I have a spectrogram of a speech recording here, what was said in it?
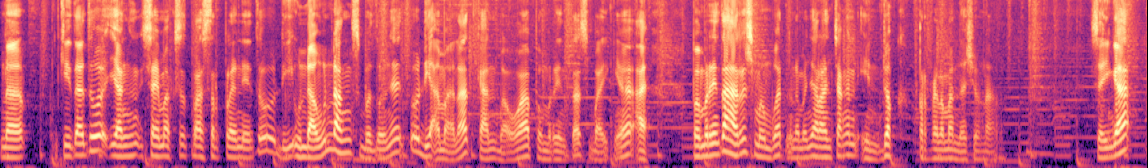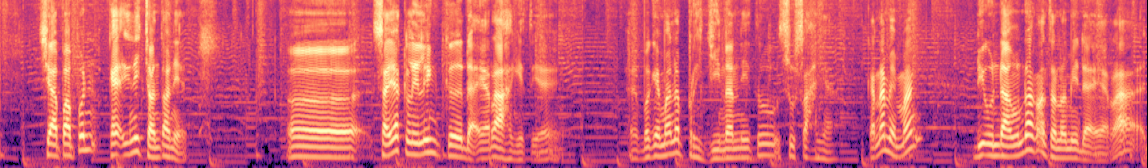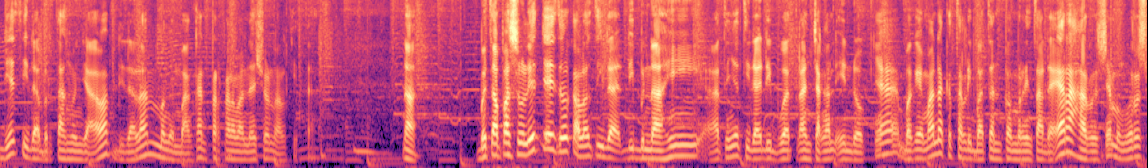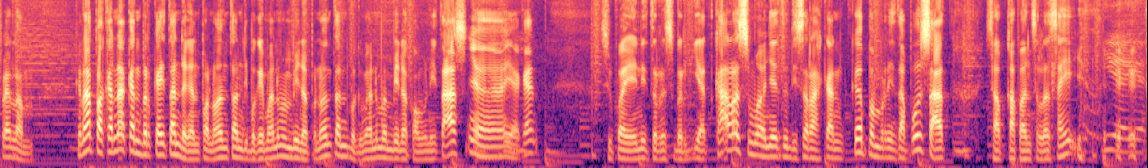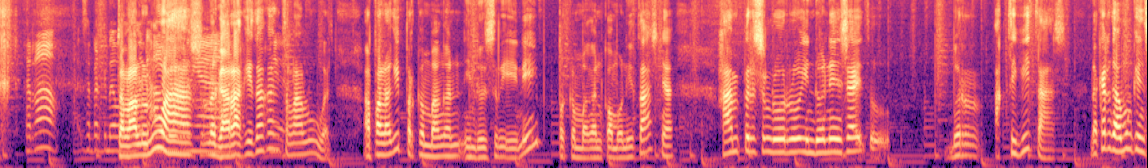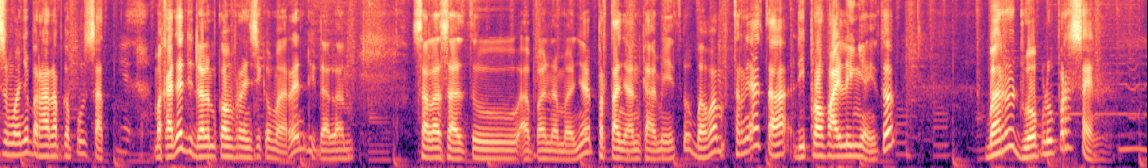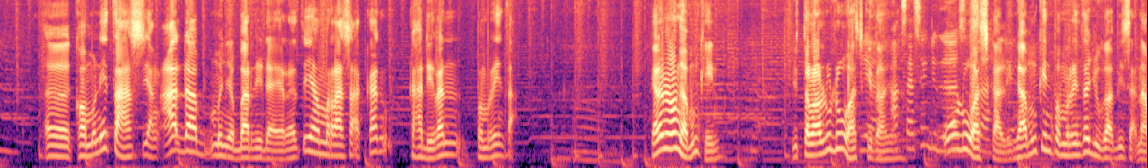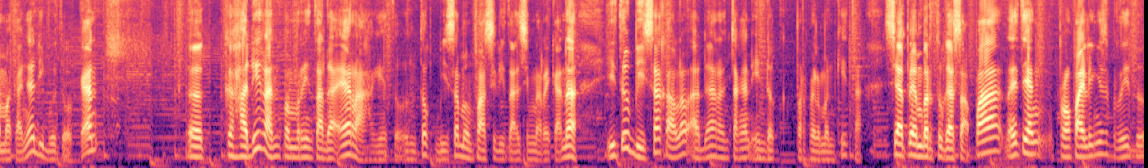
Nah, kita tuh yang saya maksud master plan itu di undang-undang sebetulnya itu diamanatkan bahwa pemerintah sebaiknya eh, pemerintah harus membuat namanya rancangan induk perfilman nasional. Sehingga siapa pun kayak ini contohnya. Uh, saya keliling ke daerah gitu ya. Eh, bagaimana perizinan itu susahnya. Karena memang di Undang-Undang Otonomi Daerah dia tidak bertanggung jawab di dalam mengembangkan perfilman nasional kita. Hmm. Nah, betapa sulitnya itu kalau tidak dibenahi, artinya tidak dibuat rancangan induknya, bagaimana keterlibatan pemerintah daerah harusnya mengurus film. Kenapa? Karena akan berkaitan dengan penonton, di bagaimana membina penonton, bagaimana membina komunitasnya, ya kan? Hmm supaya ini terus bergiat. Kalau semuanya itu diserahkan ke pemerintah pusat, kapan selesai? Iya, iya. Karena seperti bahwa terlalu luas negara kita kan iya. terlalu luas. Apalagi perkembangan industri ini, perkembangan komunitasnya, hampir seluruh Indonesia itu beraktivitas Nah kan nggak mungkin semuanya berharap ke pusat. Ya. Makanya di dalam konferensi kemarin di dalam salah satu apa namanya pertanyaan kami itu bahwa ternyata di profilingnya itu baru 20 persen eh, komunitas yang ada menyebar di daerah itu yang merasakan kehadiran pemerintah. Karena memang nggak mungkin. Terlalu luas ya, kita. aksesnya juga oh, luas sekali. Nggak mungkin pemerintah juga bisa. Nah makanya dibutuhkan eh, kehadiran pemerintah daerah gitu untuk bisa memfasilitasi mereka. Nah itu bisa kalau ada rancangan induk perfilman kita. Siapa yang bertugas apa nah itu yang profilingnya seperti itu.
